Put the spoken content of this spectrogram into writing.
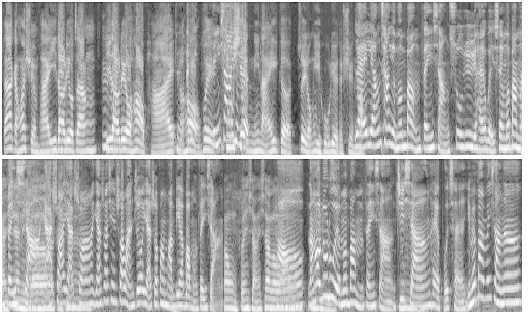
大家赶快选牌一到六张，一到六号牌，然后会出现你哪一个最容易忽略的讯号？来，梁昌有没有帮我们分享？素玉还有伟生有没有帮我们分享？牙刷，牙刷，牙刷，先刷完之后，牙刷放旁边，要帮我们分享。帮我们分享一下喽。好，然后露露有没有帮我们分享？巨祥还有博成有没有办法分享呢？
